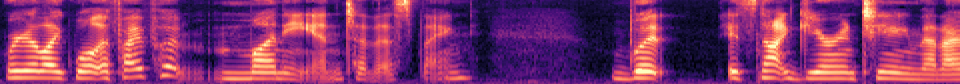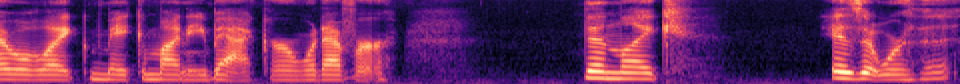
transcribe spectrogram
Where you're like, well, if I put money into this thing, but it's not guaranteeing that I will like make money back or whatever, then like, is it worth it?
